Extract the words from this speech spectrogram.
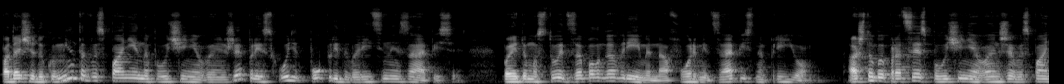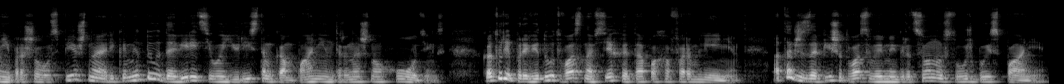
Подача документов в Испании на получение ВНЖ происходит по предварительной записи – поэтому стоит заблаговременно оформить запись на прием. А чтобы процесс получения ВНЖ в Испании прошел успешно, рекомендую доверить его юристам компании International Holdings, которые проведут вас на всех этапах оформления, а также запишут вас в иммиграционную службу Испании.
